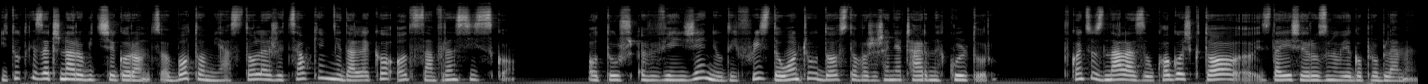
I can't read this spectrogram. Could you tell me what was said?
I tutaj zaczyna robić się gorąco, bo to miasto leży całkiem niedaleko od San Francisco. Otóż w więzieniu DeFreeze dołączył do Stowarzyszenia Czarnych Kultur. W końcu znalazł kogoś, kto, zdaje się, rozumiał jego problemy.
